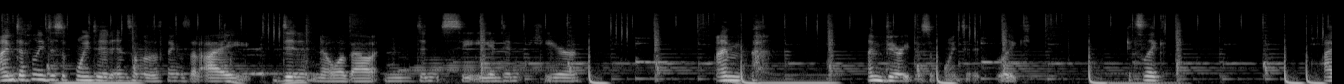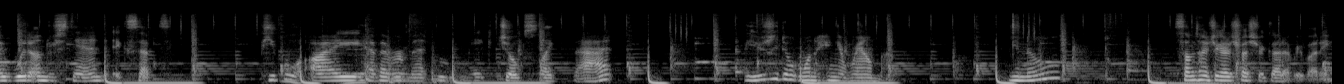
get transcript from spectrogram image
I'm definitely disappointed in some of the things that I didn't know about and didn't see and didn't hear. I'm I'm very disappointed. Like it's like I would understand except people I have ever met who make jokes like that I usually don't want to hang around them. You know? Sometimes you gotta trust your gut, everybody.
